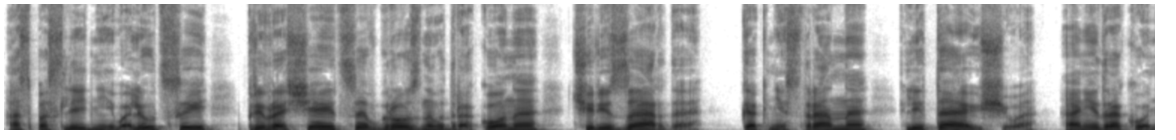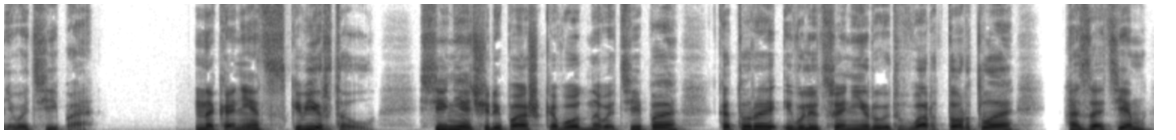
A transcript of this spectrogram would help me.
а с последней эволюцией превращается в грозного дракона Черезарда, как ни странно, летающего, а не драконьего типа. Наконец, Сквиртл — синяя черепашка водного типа, которая эволюционирует в Вартортла, а затем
